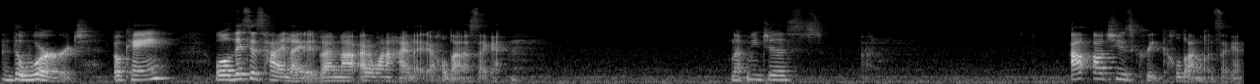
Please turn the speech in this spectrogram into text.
the word, okay? Well, this is highlighted, but I'm not, I don't wanna highlight it. Hold on a second. Let me just, I'll, I'll choose Creek. Hold on one second.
